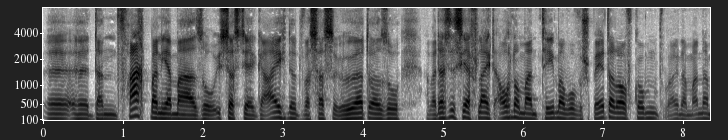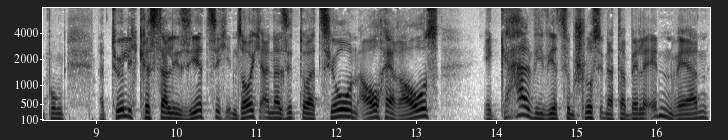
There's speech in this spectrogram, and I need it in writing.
äh, äh, dann fragt man ja mal so, ist das der geeignet, was hast du gehört oder so. Aber das ist ja vielleicht auch nochmal ein Thema, wo wir später drauf kommen, bei einem anderen Punkt. Natürlich kristallisiert sich in solch einer Situation auch heraus, egal wie wir zum Schluss in der Tabelle enden werden,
